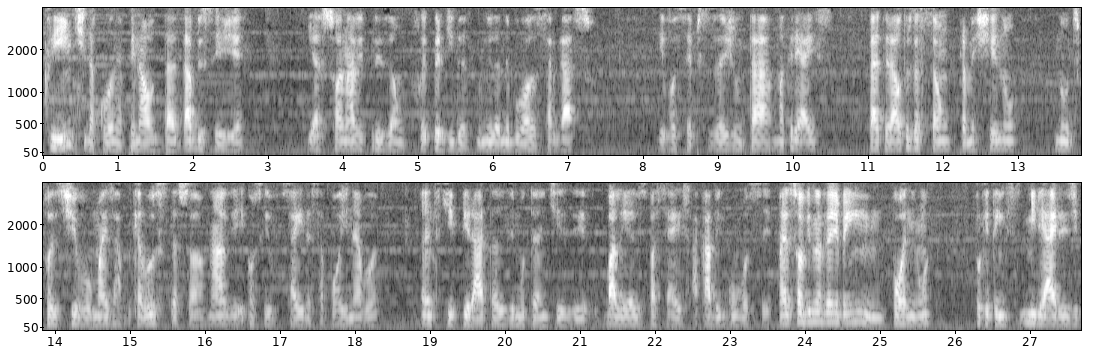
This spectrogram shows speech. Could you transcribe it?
cliente da colônia penal da WCG e a sua nave prisão foi perdida no meio da nebulosa Sargasso. E você precisa juntar materiais para ter autorização para mexer no, no dispositivo mais rápido que a luz da sua nave e conseguir sair dessa porra de nébula antes que piratas e mutantes e baleias espaciais acabem com você. Mas a sua vida na verdade é bem porra nenhuma, porque tem milhares de,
